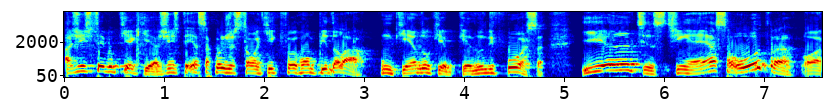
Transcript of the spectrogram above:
A gente teve o que aqui? A gente tem essa congestão aqui que foi rompida lá, um candle o quê? Um candle de força. E antes tinha essa outra, ó,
